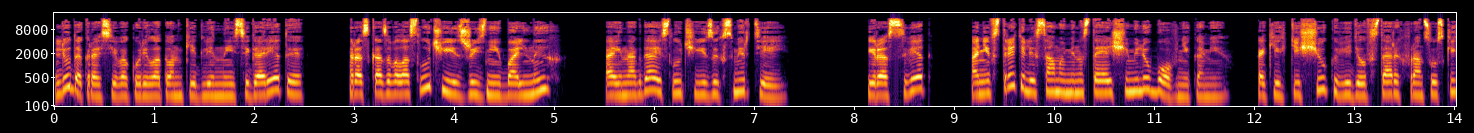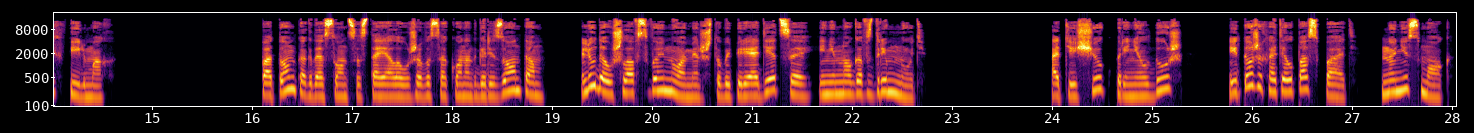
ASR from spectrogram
Люда красиво курила тонкие длинные сигареты, рассказывала случаи из жизни больных, а иногда и случаи из их смертей. И рассвет они встретили самыми настоящими любовниками, каких Тищук видел в старых французских фильмах. Потом, когда солнце стояло уже высоко над горизонтом, Люда ушла в свой номер, чтобы переодеться и немного вздремнуть. А Тищук принял душ и тоже хотел поспать, но не смог.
